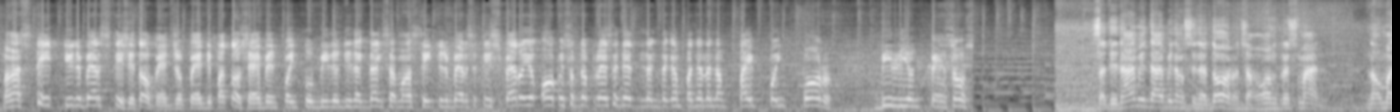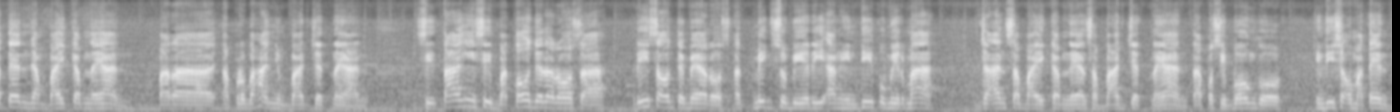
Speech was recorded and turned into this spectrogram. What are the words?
Mga state universities, ito, medyo pwede pa to, 7.2 billion dinagdag sa mga state universities. Pero yung Office of the President, dinagdagan pa nila ng 5.4 billion pesos. Sa dinami-dami ng senador at saka congressman na umaten yung BICAM na yan para aprobahan yung budget na yan, si tanging si Bato de la Rosa, Risa Ontiveros at Mig Subiri ang hindi pumirma dyan sa BICAM na yan, sa budget na yan. Tapos si Bongo, hindi siya umattend.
